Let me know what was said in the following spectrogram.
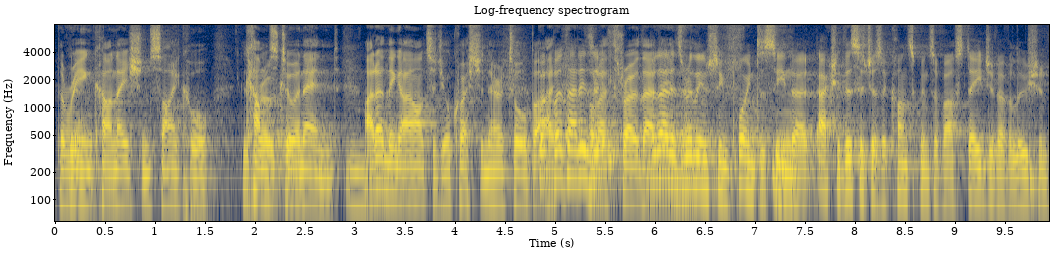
the reincarnation cycle Is comes to an end. Mm. I don't think I answered your question there at all, but, But, but that I is thought a, I'd throw that but that is a really interesting point to see mm. that actually this is just a consequence of our stage of evolution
